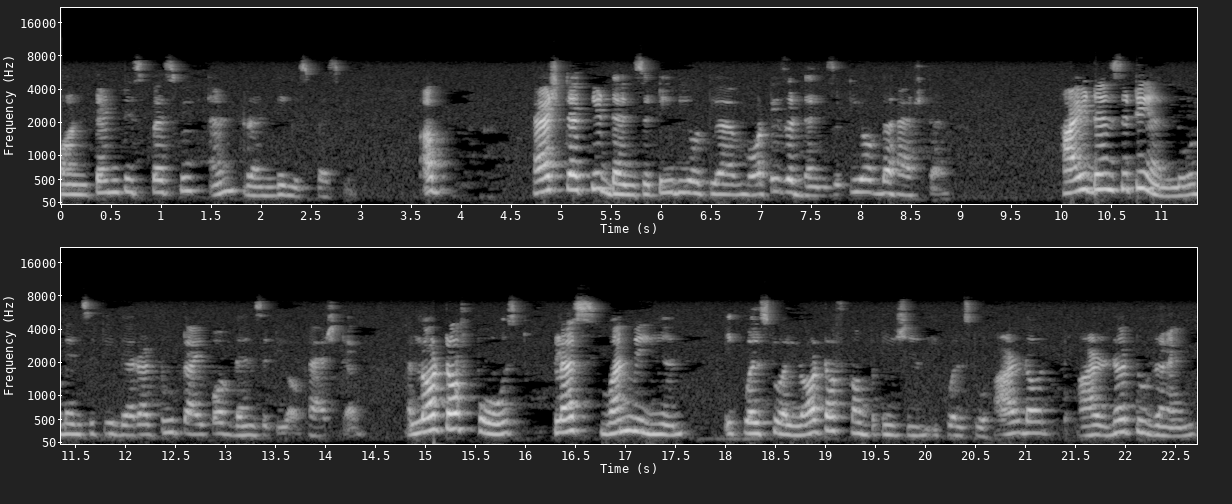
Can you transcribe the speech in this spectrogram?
Content specific and trending specific अब हैशटैग की डेंसिटी भी होती है what is the density of the hashtag high density and low density there are two type of density of hashtag a lot of post plus 1 million equals to a lot of competition equals to harder, harder to rank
